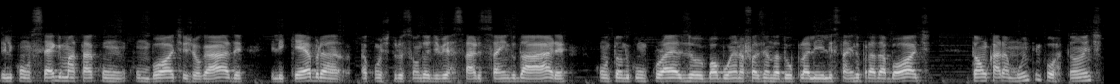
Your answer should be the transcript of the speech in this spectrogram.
ele consegue matar com, com um bote a jogada, ele quebra a construção do adversário saindo da área, contando com o Kressel e o Balbuena fazendo a dupla ali, ele saindo para dar bote. Então é um cara muito importante.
